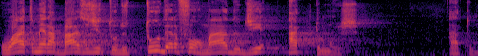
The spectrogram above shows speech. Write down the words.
O átomo era a base de tudo. Tudo era formado de átomos. Átomos.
